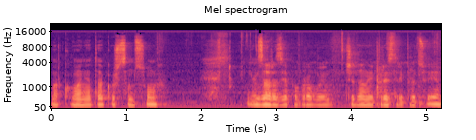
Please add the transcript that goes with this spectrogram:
маркування також Samsung. Зараз я попробую, чи даний пристрій працює.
